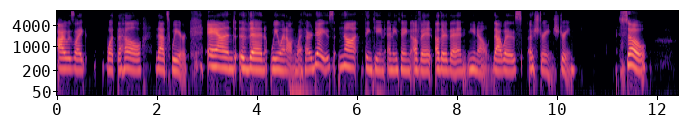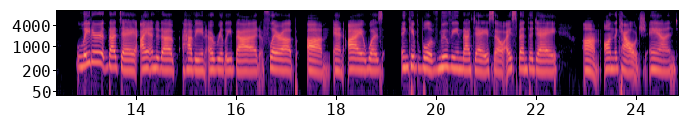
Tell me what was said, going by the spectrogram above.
I was like, what the hell? That's weird. And then we went on with our days, not thinking anything of it other than, you know, that was a strange dream. So later that day, I ended up having a really bad flare up. Um, and I was incapable of moving that day. So I spent the day um, on the couch. And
